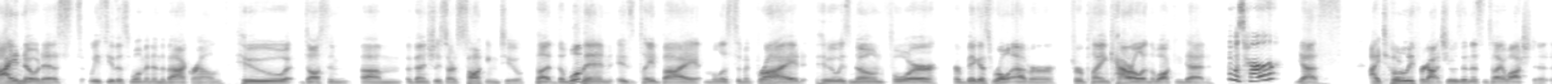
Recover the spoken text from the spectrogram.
I noticed we see this woman in the background who Dawson um, eventually starts talking to. But the woman is played by Melissa McBride, who is known for her biggest role ever for playing Carol in The Walking Dead. That was her? Yes. I totally forgot she was in this until I watched it.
